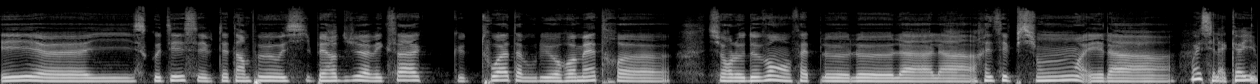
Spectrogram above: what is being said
Et ce côté, c'est peut-être un peu aussi perdu avec ça que toi t'as voulu remettre sur le devant en fait le, le la, la réception et la ouais c'est l'accueil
